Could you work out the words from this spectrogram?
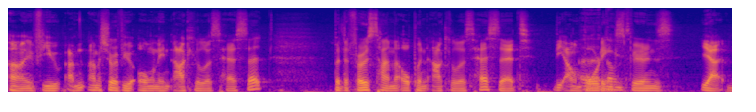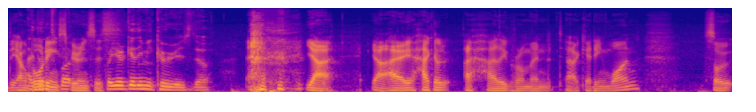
Uh, if you, I'm, I'm sure if you own an Oculus headset, but the first time I opened Oculus headset, the onboarding don't. experience, yeah, the onboarding experience is But you're getting me curious though. yeah, yeah, I highly, I highly recommend uh, getting one. So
